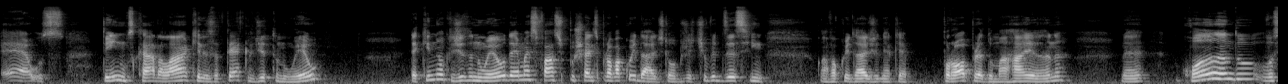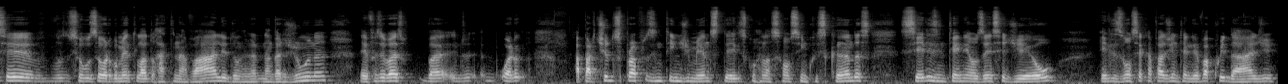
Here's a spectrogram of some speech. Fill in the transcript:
é, os tem uns caras lá que eles até acreditam no eu. Daqui não acredita no eu, daí é mais fácil puxar eles para vacuidade. Então o objetivo é dizer assim, a vacuidade né, que é própria do Mahayana, né? Quando você, você usa o argumento lá do Ratnavali, do Nagarjuna, daí você vai, vai, a partir dos próprios entendimentos deles com relação aos cinco escandas, se eles entendem a ausência de eu, eles vão ser capazes de entender vacuidade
